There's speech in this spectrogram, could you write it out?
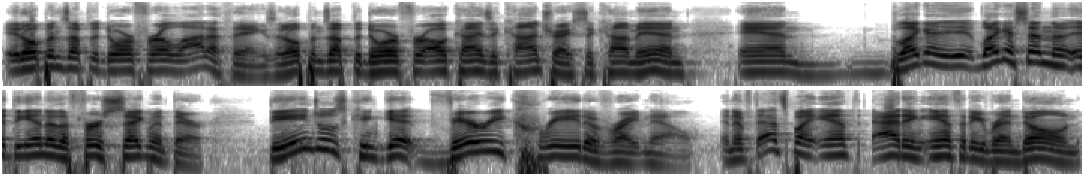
It opens up the door for a lot of things. It opens up the door for all kinds of contracts to come in. And like I like I said the, at the end of the first segment there, the Angels can get very creative right now. And if that's by anth- adding Anthony Rendon,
